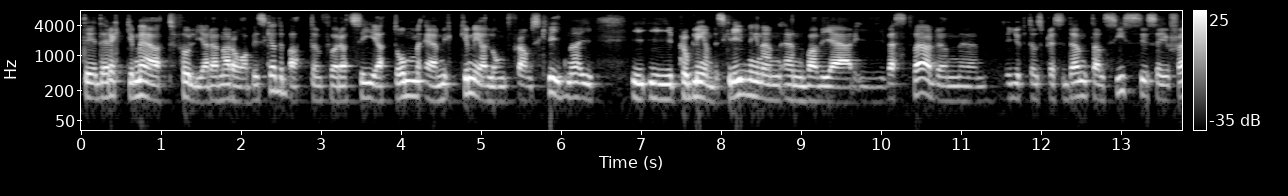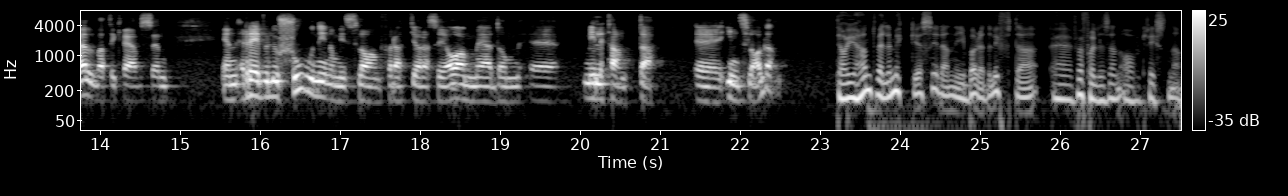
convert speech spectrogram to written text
det, det räcker med att följa den arabiska debatten för att se att de är mycket mer långt framskridna i, i, i problembeskrivningen än, än vad vi är i västvärlden. Eh, Egyptens president al-Sisi säger själv att det krävs en, en revolution inom islam för att göra sig av med de eh, militanta eh, inslagen. Det har ju hänt väldigt mycket sedan ni började lyfta eh, förföljelsen av kristna.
